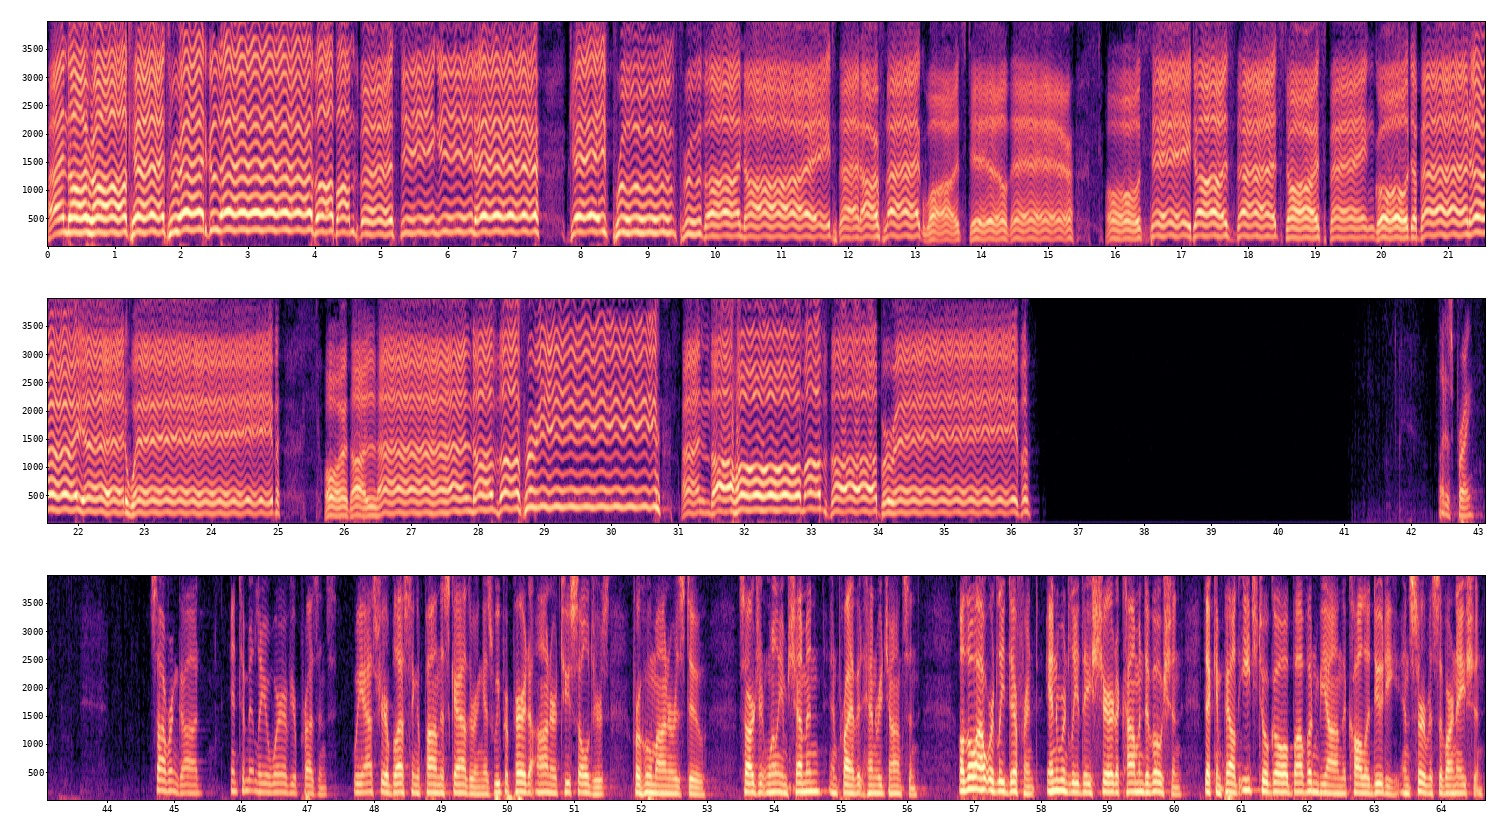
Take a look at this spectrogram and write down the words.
and the rocket's red glare, the bombs bursting in air, gave proof through the night that our flag was still there. Oh, say, does that star-spangled banner yet wave o'er the land of the free and the home of the brave? Let us pray. Sovereign God, intimately aware of your presence, we ask for your blessing upon this gathering as we prepare to honor two soldiers for whom honor is due Sergeant William Shemin and Private Henry Johnson. Although outwardly different, inwardly they shared a common devotion that compelled each to go above and beyond the call of duty and service of our nation.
